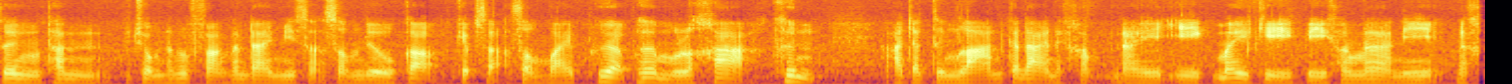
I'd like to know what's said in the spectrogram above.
ซึ่งท่านผู้ชมท่านผู้ฟังท่านใดมีสะสมอยู่ก็เก็บสะสมไว้เพื่อเพิ่มมูลค่าขึ้น อาจจะถึงล้านก็ได้นะครับ ในอีกไม่กี่ปีข้างหน้านี้นะครับ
